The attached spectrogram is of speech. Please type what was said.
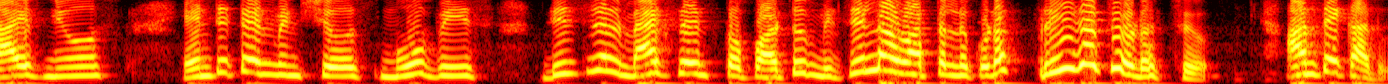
live news entertainment shows movies digital మ్యాగజైన్స్తో పాటు మీ జిల్లా వార్తలను కూడా ఫ్రీగా చూడొచ్చు. అంతేకాదు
